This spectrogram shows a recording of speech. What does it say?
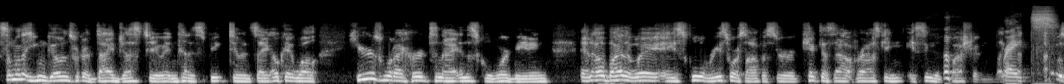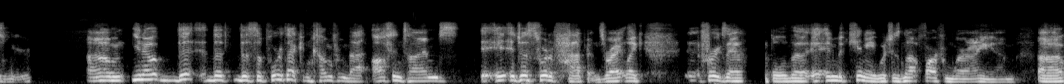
someone that you can go and sort of digest to and kind of speak to and say, okay, well, here's what I heard tonight in the school board meeting, and oh, by the way, a school resource officer kicked us out for asking a single question. Like, right, that, that was weird. Um, you know, the, the the support that can come from that oftentimes it, it, just sort of happens, right? Like, for example, the in McKinney, which is not far from where I am, uh,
